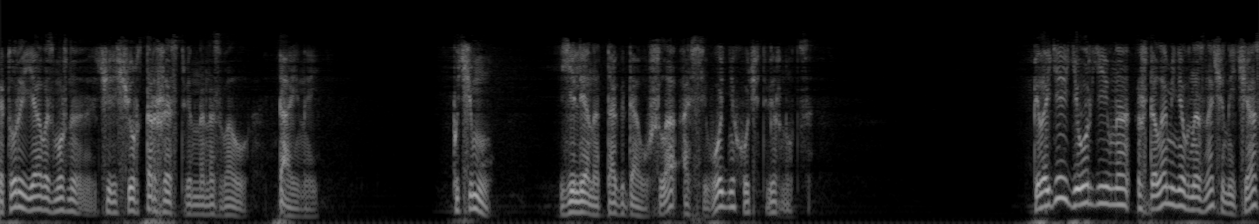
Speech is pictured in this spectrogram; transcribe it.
который я, возможно, чересчур торжественно назвал тайной. Почему Елена тогда ушла, а сегодня хочет вернуться? Пелагея Георгиевна ждала меня в назначенный час,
